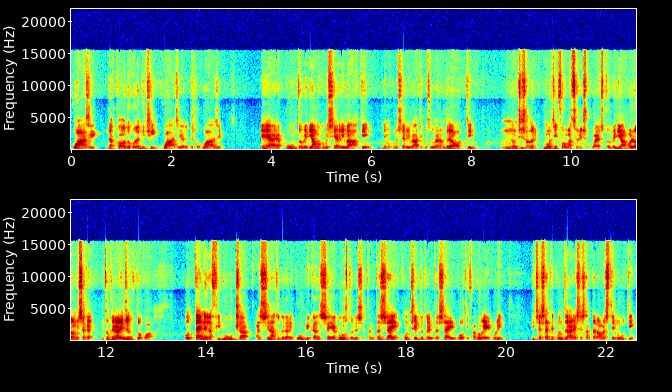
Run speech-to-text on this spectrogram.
quasi d'accordo con la DC, quasi, eh, ripeto quasi. E eh, appunto vediamo come si è arrivati, vediamo come si è arrivati questo governo Andreotti, non ci sono molte informazioni su questo, vediamo. Allora mi sa che mi toccherà leggere tutto qua. Ottenne la fiducia al Senato della Repubblica il 6 agosto del 76 con 136 voti favorevoli, 17 contrari e 69 astenuti.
